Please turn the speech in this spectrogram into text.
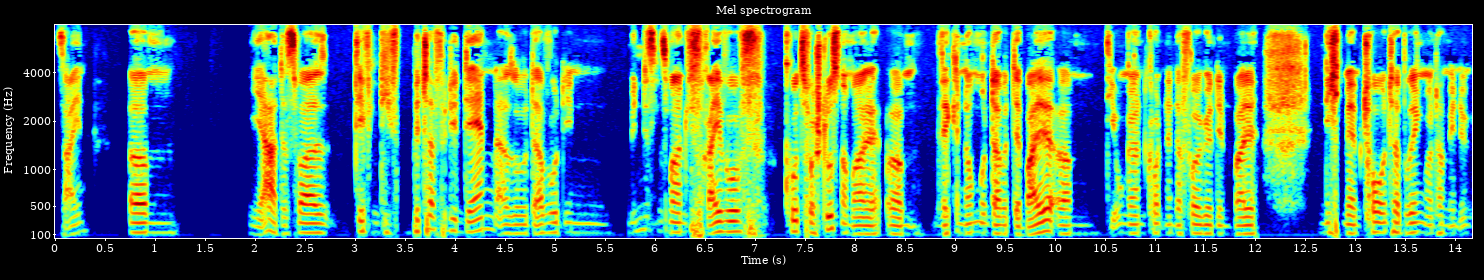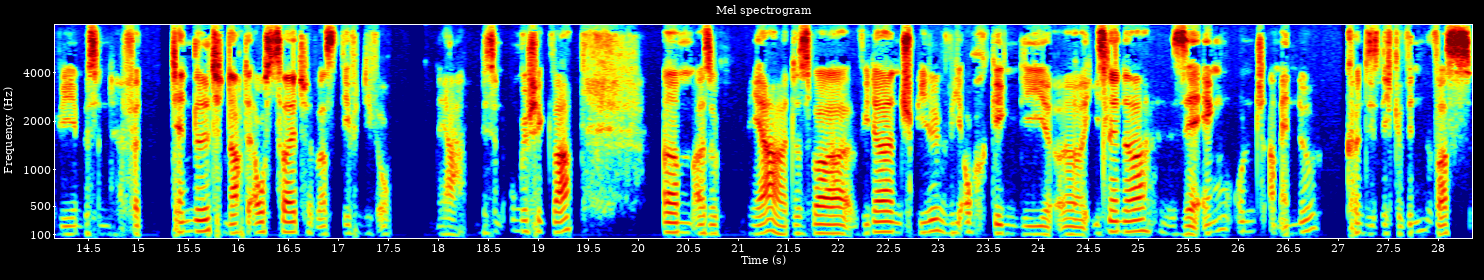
sein. Ähm, ja, das war definitiv bitter für die Dänen. Also da wurde ihnen mindestens mal ein Freiwurf kurz vor Schluss nochmal ähm, weggenommen und damit der Ball. Ähm, die Ungarn konnten in der Folge den Ball nicht mehr im Tor unterbringen und haben ihn irgendwie ein bisschen vertändelt nach der Auszeit, was definitiv auch ja, ein bisschen ungeschickt war. Ähm, also ja, das war wieder ein Spiel wie auch gegen die äh, Isländer sehr eng und am Ende können sie es nicht gewinnen, was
